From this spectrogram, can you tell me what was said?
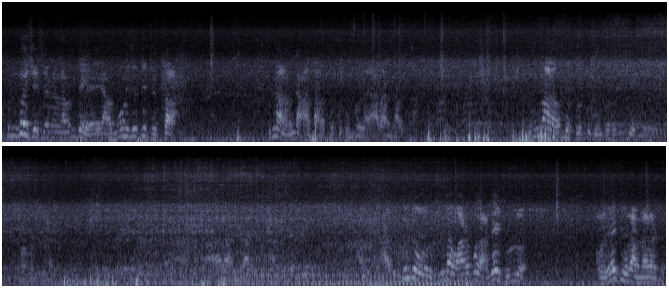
ஃபுட்பால் சீசனில் வந்து மூணு சுற்றி சுத்தலாம் பின்னால் வந்து ஆத்தாவை தொட்டு கும்பல யாராக இருந்தாலும் முன்னால் வந்து தொட்டு கும்புறதுக்கு முகம் இல்லை. யாரா ஒரு பிள்ளை வரும்போது அதே சொல்லு. அவளை ஏற்றி விடா மேலன்ட்டு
